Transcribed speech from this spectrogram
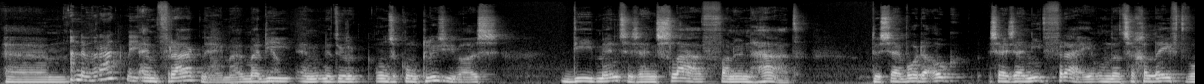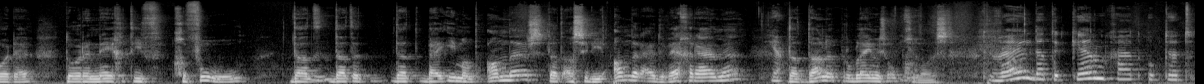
ehm, aan de wraak nemen. en wraak nemen. Maar die, en natuurlijk onze conclusie was, die mensen zijn slaaf van hun haat. Dus zij worden ook, zij zijn niet vrij omdat ze geleefd worden door een negatief gevoel. Dat, Mhm. dat, het, dat bij iemand anders, dat als ze die ander uit de weg ruimen, Ja. dat dan het probleem is opgelost. Terwijl dat de kern gaat op dat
